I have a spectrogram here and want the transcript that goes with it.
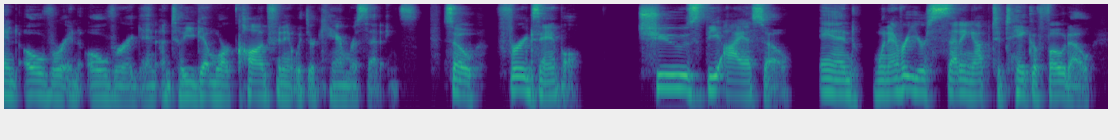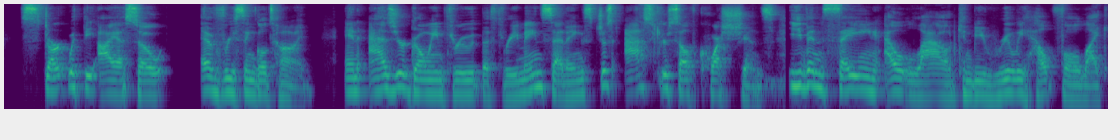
and over and over again until you get more confident with your camera settings. So, for example, choose the ISO. And whenever you're setting up to take a photo, start with the ISO every single time. And as you're going through the three main settings, just ask yourself questions. Even saying out loud can be really helpful. Like,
